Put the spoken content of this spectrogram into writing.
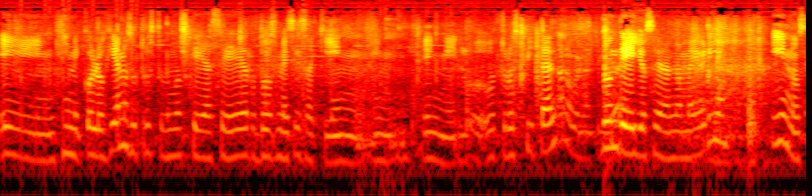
en ginecología nosotros tuvimos que hacer dos meses aquí en, en, el otro hospital ah, donde ellos eran la mayoría. Y nos,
